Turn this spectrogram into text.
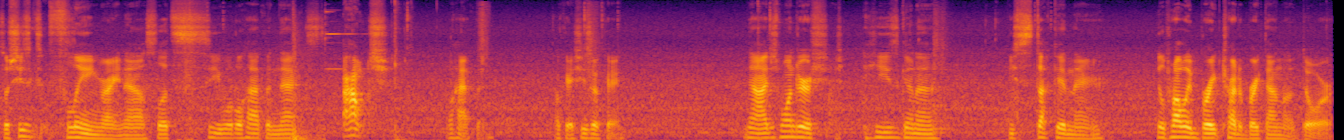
so she's fleeing right now. So let's see what will happen next. Ouch! What happened? Okay, she's okay. Now I just wonder if he's gonna be stuck in there. He'll probably break, try to break down the door.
